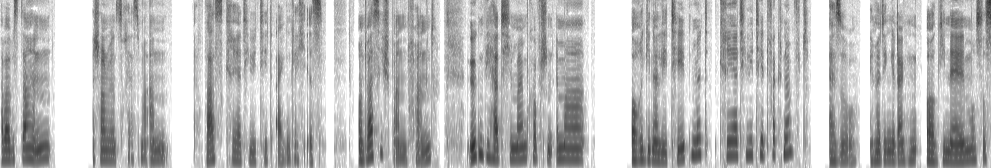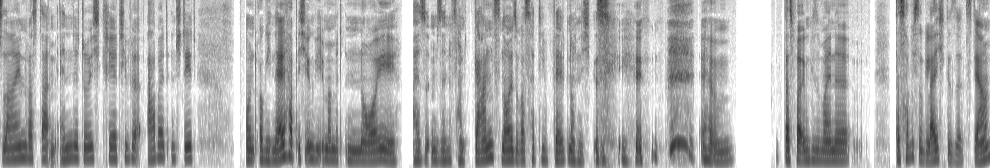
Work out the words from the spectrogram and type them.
Aber bis dahin schauen wir uns doch erstmal an, was Kreativität eigentlich ist. Und was ich spannend fand, irgendwie hatte ich in meinem Kopf schon immer Originalität mit Kreativität verknüpft. Also immer den Gedanken, originell muss es sein, was da am Ende durch kreative Arbeit entsteht. Und originell habe ich irgendwie immer mit neu, also im Sinne von ganz neu, sowas hat die Welt noch nicht gesehen. ähm, das war irgendwie so meine, das habe ich so gleichgesetzt, ja.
